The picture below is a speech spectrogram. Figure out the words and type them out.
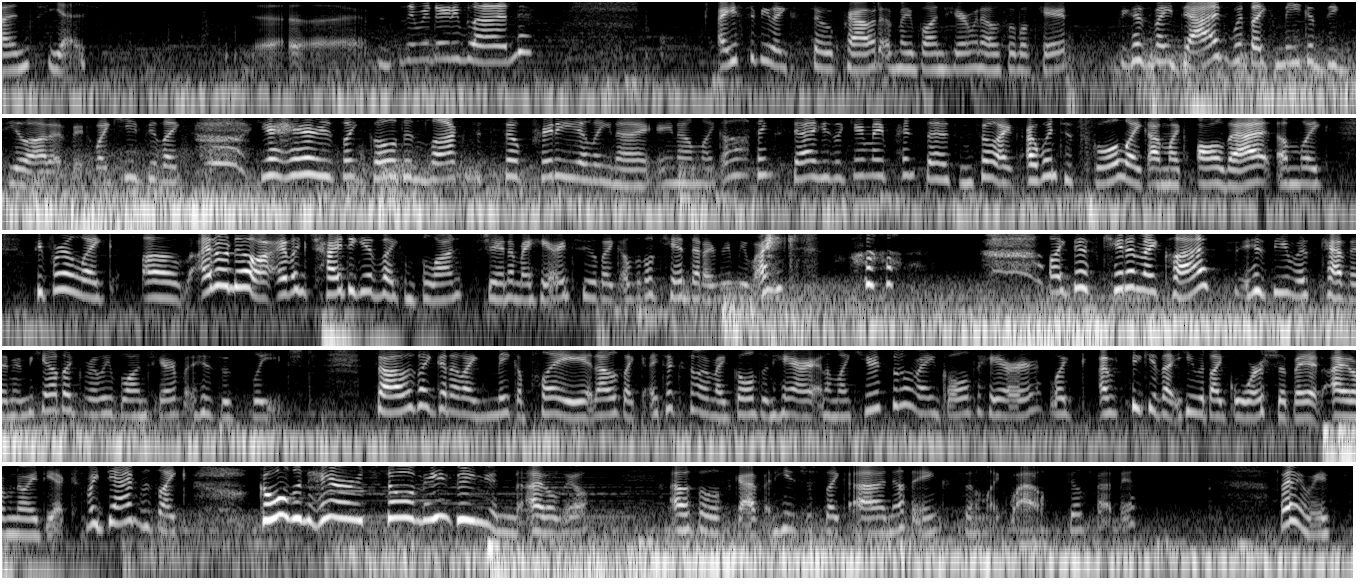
And yes. Uh, super dirty blonde. I used to be like so proud of my blonde hair when I was a little kid because my dad would like make a big deal out of it. Like he'd be like, oh, "Your hair is like golden locks. It's so pretty, Elena." And I'm like, "Oh, thanks, dad." He's like, "You're my princess." And so like I went to school like I'm like all that. I'm like people are like, uh, I don't know. I like tried to give like blonde strand of my hair to like a little kid that I really liked. like this kid in my class, his name was Kevin, and he had like really blonde hair, but his was bleached. So I was like gonna like make a play, and I was like, I took some of my golden hair, and I'm like, here's some of my gold hair. Like I'm thinking that he would like worship it. I have no idea, cause my dad was like, golden hair, it's so amazing, and I don't know. I was a little scrap, and he's just like, uh, no thanks, and I'm like, wow, feels bad, man. But anyways,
